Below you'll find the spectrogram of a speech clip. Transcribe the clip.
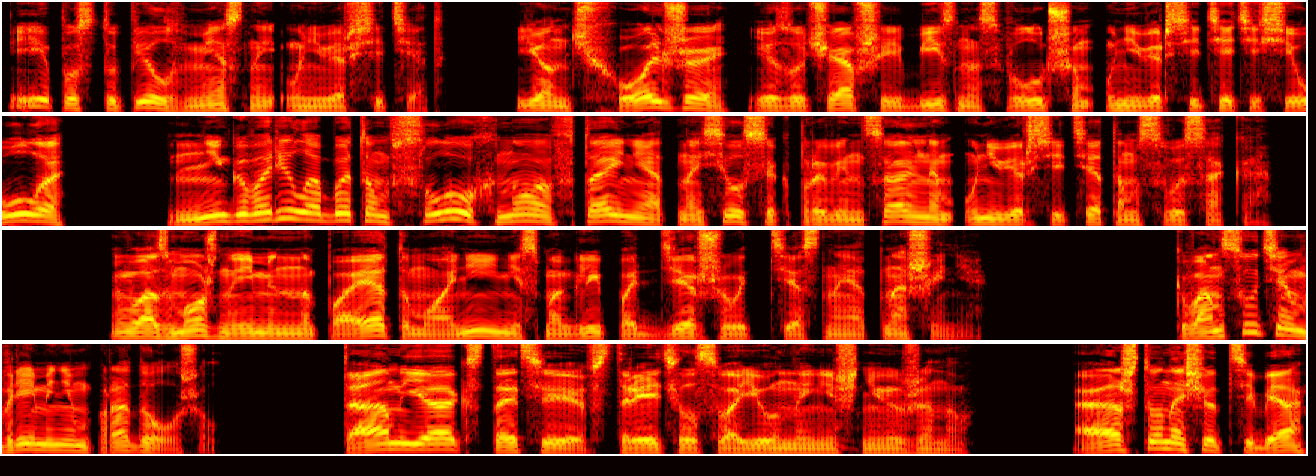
и поступил в местный университет. Йон Чхоль же, изучавший бизнес в лучшем университете Сеула, не говорил об этом вслух, но втайне относился к провинциальным университетам свысока. Возможно, именно поэтому они не смогли поддерживать тесные отношения. Квансу тем временем продолжил. «Там я, кстати, встретил свою нынешнюю жену. А что насчет тебя?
